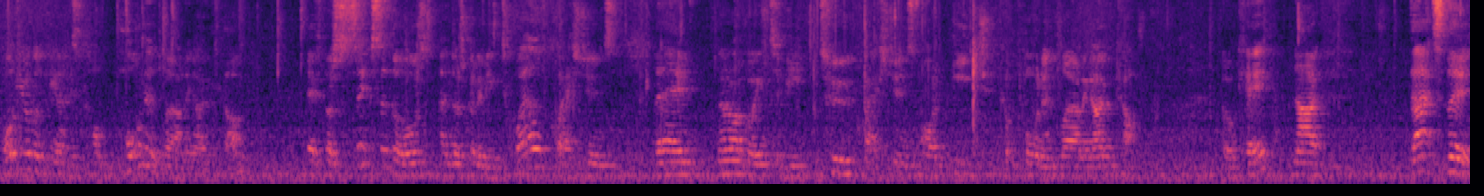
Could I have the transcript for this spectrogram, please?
What you're looking at is component learning outcome. If there's six of those and there's going to be 12 questions, then there are going to be two questions on each component learning outcome. Okay? Now, that's the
